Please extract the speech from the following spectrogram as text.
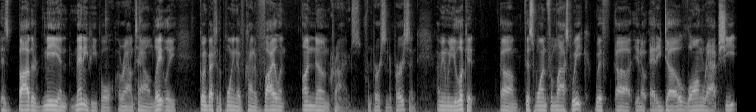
has bothered me and many people around town lately, going back to the point of kind of violent unknown crimes from person to person. I mean, when you look at um, this one from last week with uh, you know Eddie Doe, long rap sheet,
